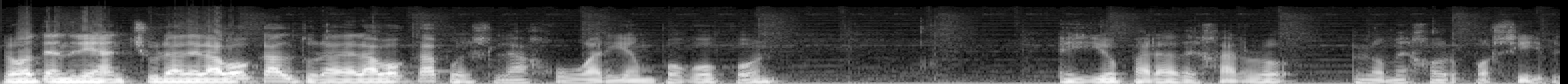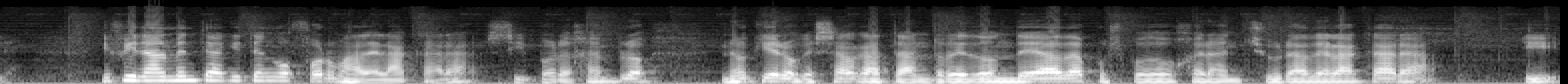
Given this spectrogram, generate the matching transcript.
Luego tendría anchura de la boca, altura de la boca, pues la jugaría un poco con ello para dejarlo lo mejor posible. Y finalmente aquí tengo forma de la cara. Si por ejemplo no quiero que salga tan redondeada, pues puedo coger anchura de la cara y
